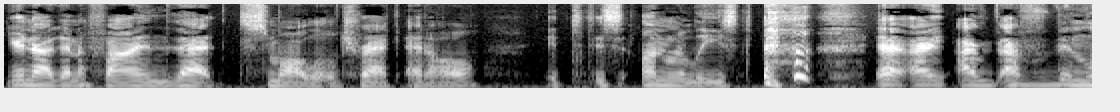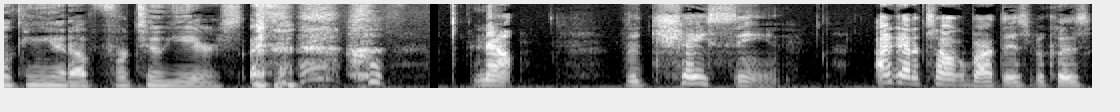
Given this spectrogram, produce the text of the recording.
you're not gonna find that small little track at all. It's it's unreleased. I, I I've been looking it up for two years. now, the chase scene. I got to talk about this because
